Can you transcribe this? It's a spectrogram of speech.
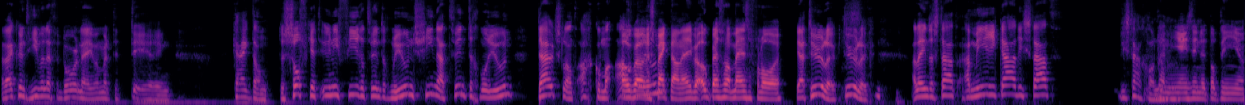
En wij kunnen het hier wel even doornemen met de tering. Kijk dan, de Sovjet-Unie 24 miljoen, China 20 miljoen, Duitsland 8,8 miljoen. Ook wel respect dan, hè. Die hebben ook best wel mensen verloren. Ja, tuurlijk, tuurlijk. Alleen daar staat Amerika, die staat, die staat gewoon... En niet eens in de top 10, joh.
